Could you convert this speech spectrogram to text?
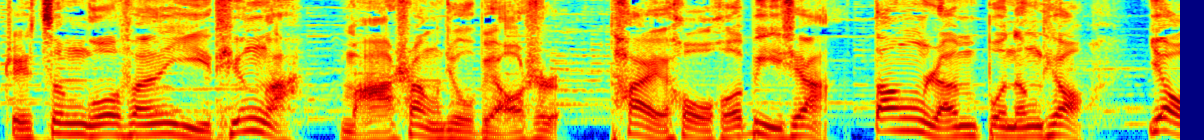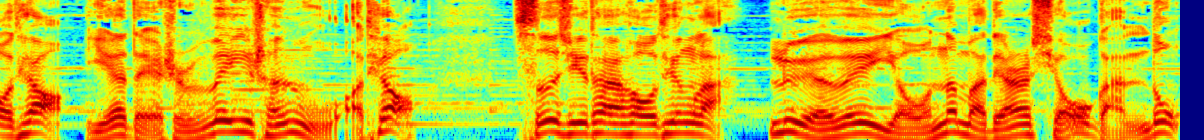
这曾国藩一听啊，马上就表示：“太后和陛下当然不能跳。”要跳也得是微臣我跳。慈禧太后听了，略微有那么点小感动，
